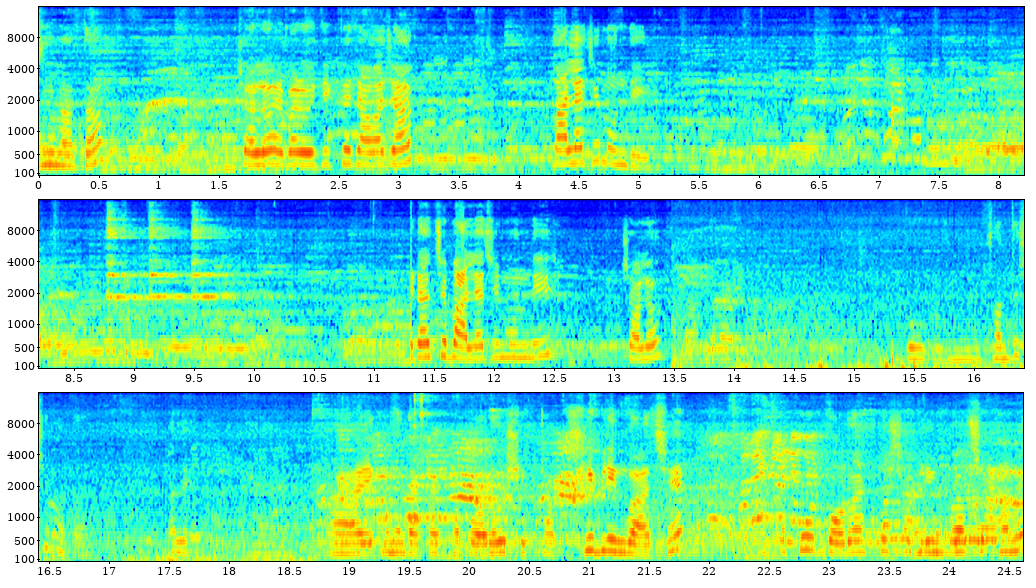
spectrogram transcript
জি মাতা চলো এবার ওই দিকটা যাওয়া যাক। বালাজি মন্দির। এটা হচ্ছে বালাজি মন্দির। চলো। সন্তোষী মাতা? তাহলে হ্যাঁ। আর এখানে দেখো একটা বড় শিব শিবলিঙ্গ আছে। একটা খুব বড় একটা শিবলিঙ্গ আছে এখানে।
